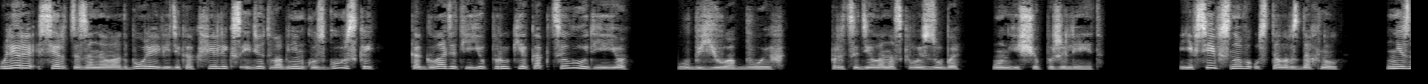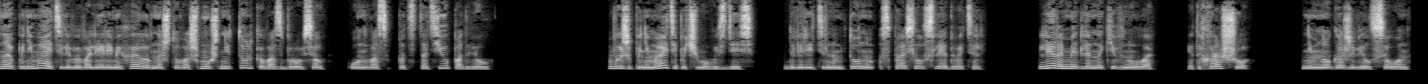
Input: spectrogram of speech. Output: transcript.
У Леры сердце заныло от боли, видя, как Феликс идет в обнимку с Гурской, как гладит ее по руке, как целует ее. «Убью обоих!» — процедила она сквозь зубы. «Он еще пожалеет». Евсеев снова устало вздохнул. «Не знаю, понимаете ли вы, Валерия Михайловна, что ваш муж не только вас бросил, он вас под статью подвел». «Вы же понимаете, почему вы здесь?» — доверительным тоном спросил следователь. Лера медленно кивнула. «Это хорошо». Немного оживился он.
